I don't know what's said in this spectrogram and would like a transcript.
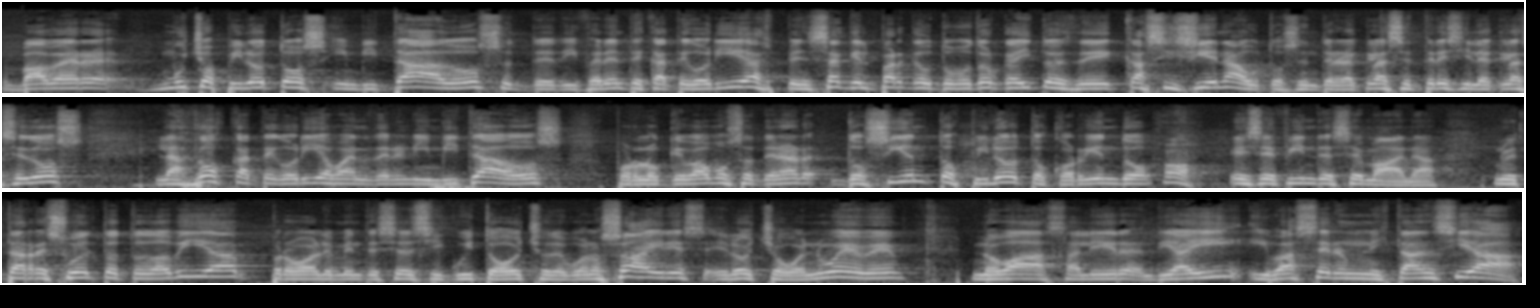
Va a haber muchos pilotos invitados de diferentes categorías. Pensá que el parque automotor Caíto es de casi 100 autos entre la clase 3 y la clase 2. Las dos categorías van a tener invitados, por lo que vamos a tener 200 pilotos corriendo ese fin de semana. No está resuelto todavía, probablemente sea el circuito 8 de Buenos Aires, el 8 o el 9. No va a salir de ahí y va a ser en una instancia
